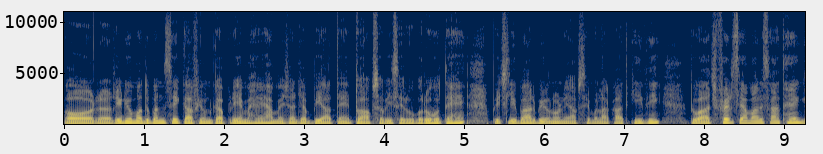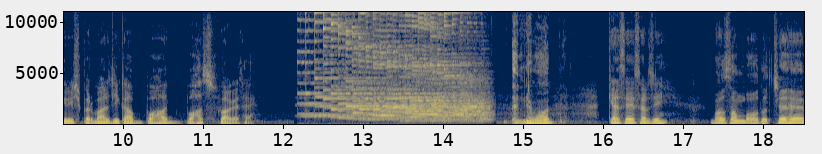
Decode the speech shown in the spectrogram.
और रेडियो मधुबन से काफ़ी उनका प्रेम है, हमेशा जब भी आते हैं तो आप सभी से रूबरू होते हैं। पिछली बार भी उन्होंने आपसे मुलाकात की थी। तो आज फिर से हमारे साथ हैं, गिरीश परमार जी का बहुत बहुत स्वागत है। धन्यवाद। कैसे है सर जी? बस हम बहुत अच्छे हैं।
